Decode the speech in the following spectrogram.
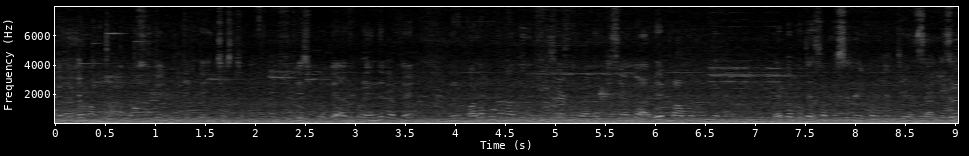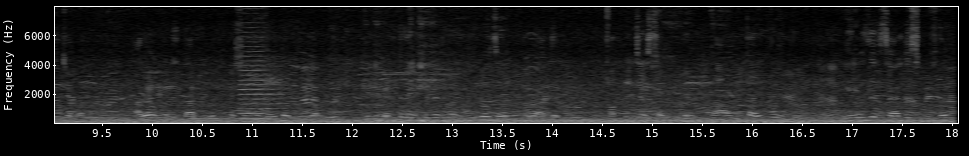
ఒక నెల మనకు పరిస్థితి తీసుకోండి అది కూడా ఎందుకంటే మీరు పదమూడు మందిని తీసేసిన విషయంలో అదే ప్రాబ్లం ఉంది లేకపోతే సమస్యలు ఇప్పటికీ శాంతిస్ ఇచ్చేవాళ్ళు అదే ఒకటి దాని వెరిఫికేషన్ లేట్ మీకు వెంటనే ఇమీడియట్గా ఈ రోజే అంటే పంపించేస్తారు. ఇప్పుడే అంతా అయిపోయింది. ఈ రోజే శాలరీస్ ఇస్తారు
